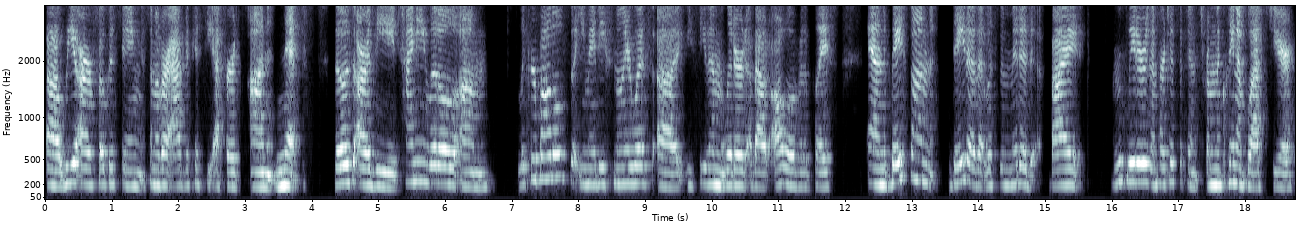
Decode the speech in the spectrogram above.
uh, we are focusing some of our advocacy efforts on NIPS, those are the tiny little um, liquor bottles that you may be familiar with. Uh, you see them littered about all over the place. And based on data that was submitted by group leaders and participants from the cleanup last year,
